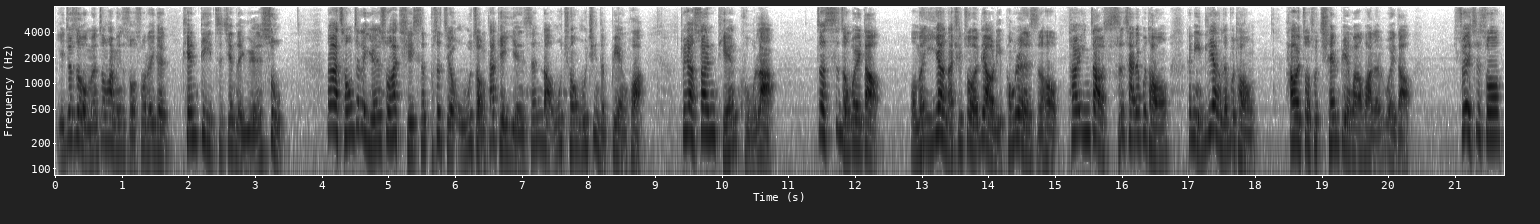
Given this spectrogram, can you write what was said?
也就是我们中华民族所说的一个天地之间的元素。那从这个元素，它其实不是只有五种，它可以衍生到无穷无尽的变化，就像酸甜苦辣这四种味道。我们一样拿去做料理烹饪的时候，它会依照食材的不同，跟你量的不同，它会做出千变万化的味道。所以是说，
